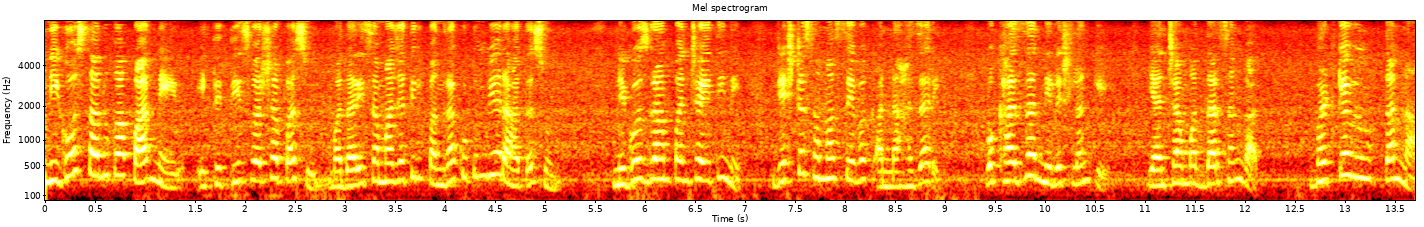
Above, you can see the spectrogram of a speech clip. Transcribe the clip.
निगोज तालुका पारनेर येथे तीस वर्षापासून मदारी समाजातील पंधरा कुटुंबीय राहत असून निगोज ग्रामपंचायतीने ज्येष्ठ समाजसेवक अण्णा हजारे व खासदार निलेश लंके यांच्या मतदारसंघात भटक्या विमुक्तांना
